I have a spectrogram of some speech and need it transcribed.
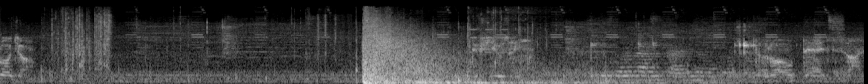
Roger. Defusing. You're all dead, son.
